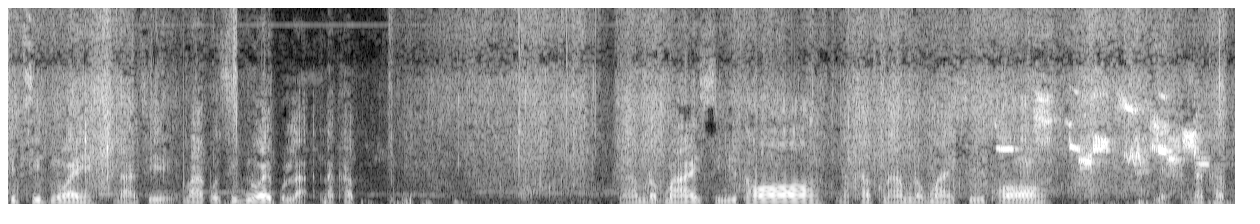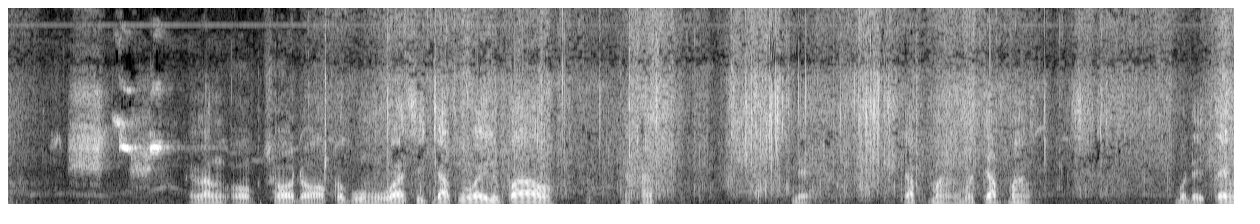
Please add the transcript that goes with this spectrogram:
สิบสิบหน่วยนาสีมากกว่าสิบหน่วยปุ่นละนะครับน้ำดอกไม้สีทองนะครับ น้ำดอกไม้สีทองเนี่ยนะครับกำลังออกช่อดอกกับผู้หัวสิจับหน่วยหรือเปล่านะครับเนี่ยจับมั่งบ่จับมั่งบ่ได้แต่ง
